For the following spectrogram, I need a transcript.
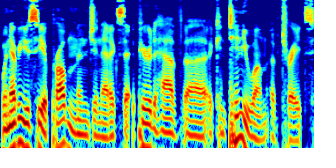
Whenever you see a problem in genetics that appear to have uh, a continuum of traits,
